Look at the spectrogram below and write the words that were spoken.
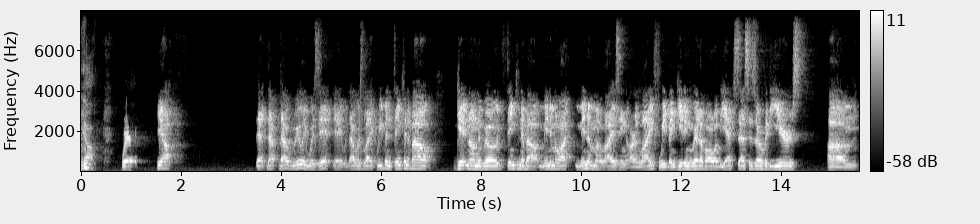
Yeah. Where, yeah, that, that, that really was it. it. That was like, we've been thinking about getting on the road, thinking about minimal, minimalizing our life. We've been getting rid of all of the excesses over the years. Um,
